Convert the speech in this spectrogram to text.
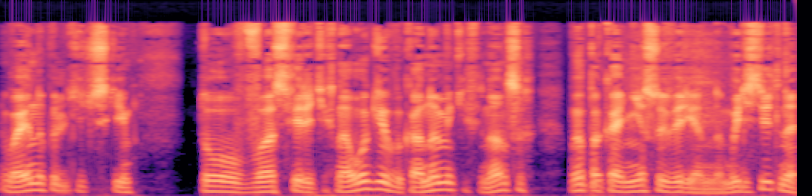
военно-политический, то в сфере технологий, в экономике, финансах мы пока не суверенны. Мы действительно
